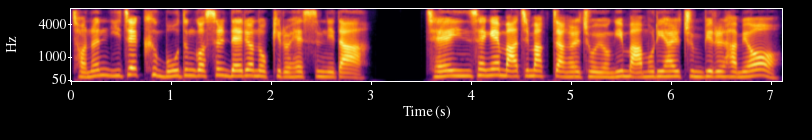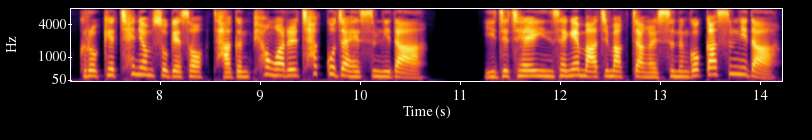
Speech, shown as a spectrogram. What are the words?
저는 이제 그 모든 것을 내려놓기로 했습니다. 제 인생의 마지막 장을 조용히 마무리할 준비를 하며 그렇게 체념 속에서 작은 평화를 찾고자 했습니다. 이제 제 인생의 마지막 장을 쓰는 것 같습니다.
